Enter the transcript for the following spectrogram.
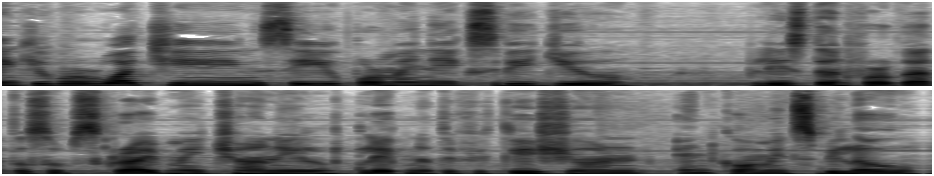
Thank you for watching. See you for my next video. Please don't forget to subscribe my channel, click notification and comments below.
